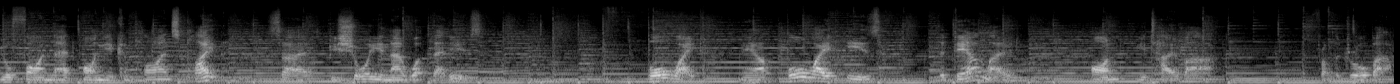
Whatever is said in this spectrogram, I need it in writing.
You'll find that on your compliance plate, so be sure you know what that is. Ball weight. Now, ball weight is the download on your tow bar from the drawbar.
